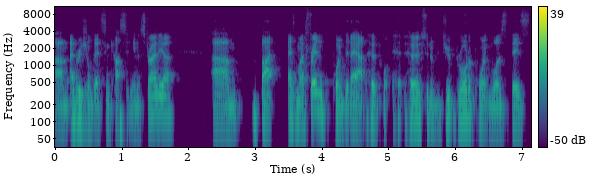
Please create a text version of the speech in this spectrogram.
um, Aboriginal deaths in custody in Australia. Um, but as my friend pointed out, her her sort of broader point was there's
